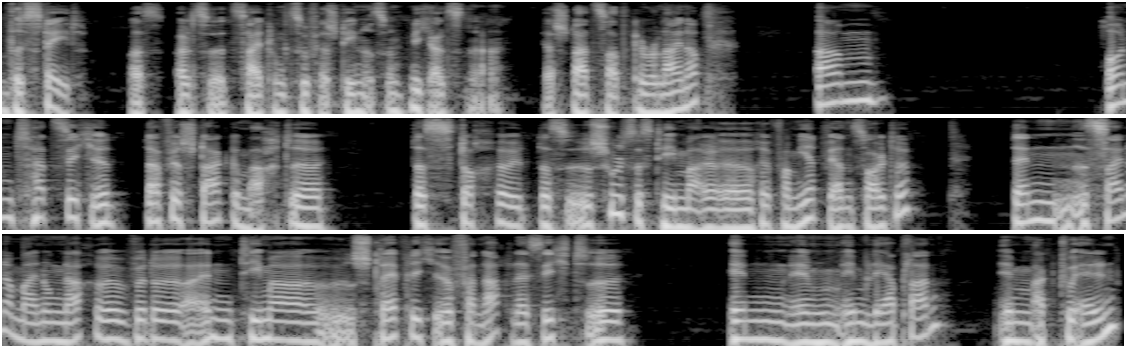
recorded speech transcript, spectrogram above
The State, was als äh, Zeitung zu verstehen ist und nicht als äh, der Staat South Carolina. Ähm, und hat sich äh, dafür stark gemacht, äh, dass doch äh, das Schulsystem mal reformiert werden sollte. Denn seiner Meinung nach würde ein Thema sträflich vernachlässigt in, im, im Lehrplan, im aktuellen.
